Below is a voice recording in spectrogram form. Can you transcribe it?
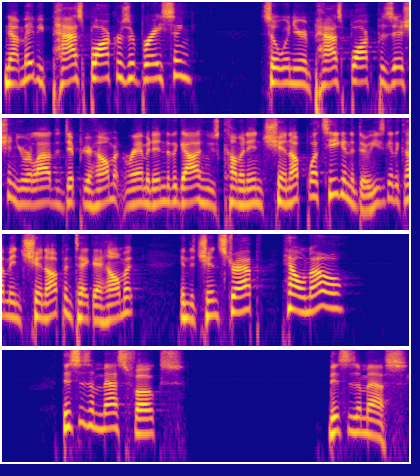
Now, maybe pass blockers are bracing. So when you're in pass block position, you're allowed to dip your helmet and ram it into the guy who's coming in chin up. What's he going to do? He's going to come in chin up and take a helmet in the chin strap? Hell no. This is a mess, folks. This is a mess.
